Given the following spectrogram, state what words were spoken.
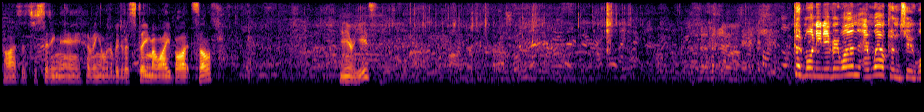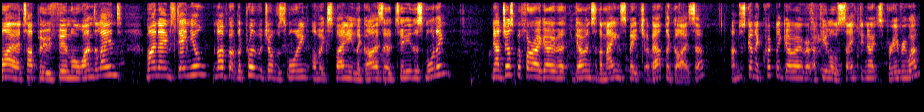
Geyser's just sitting there having a little bit of a steam away by itself. Here he is. Good morning everyone and welcome to Wai-O-Tapu Thermal Wonderland. My name's Daniel and I've got the privilege of this morning of explaining the geyser to you this morning. Now just before I go, over, go into the main speech about the geyser, I'm just going to quickly go over a few little safety notes for everyone.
